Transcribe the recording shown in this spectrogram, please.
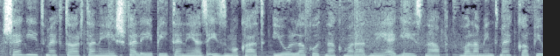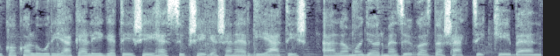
Segít megtartani és felépíteni az izmokat, jól lakottnak maradni egész nap, valamint megkapjuk a kalóriák elégetéséhez szükséges energiát is, áll a Magyar Mezőgazdaság cikkében.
